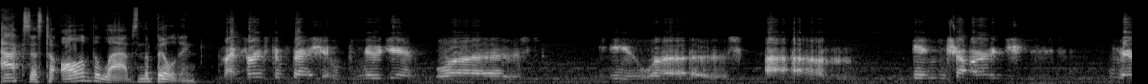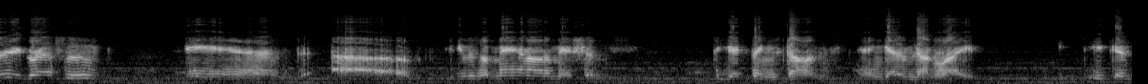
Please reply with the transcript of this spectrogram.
access to all of the labs in the building. my first impression of Nugent was he was um, in charge, very aggressive, and uh, he was a man on a mission to get things done and get them done right. He, could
